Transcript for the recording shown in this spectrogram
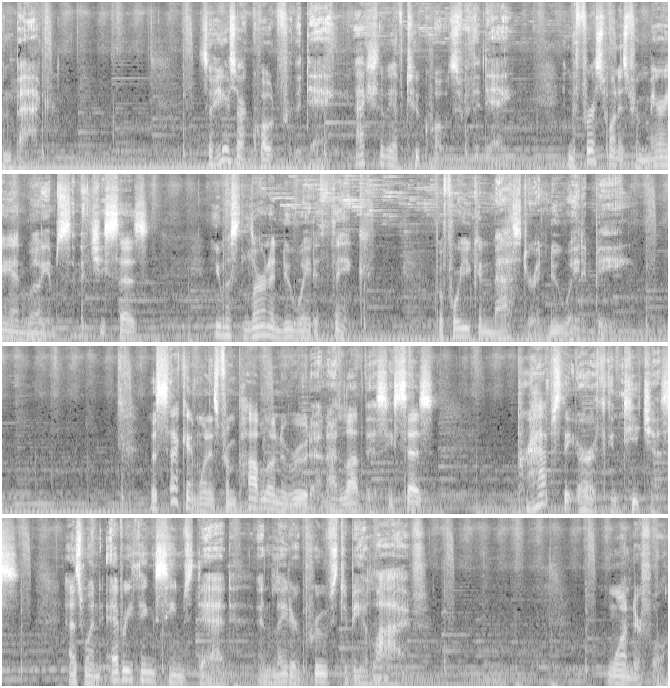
Welcome back. So here's our quote for the day. Actually, we have two quotes for the day. And the first one is from Marianne Williamson, and she says, You must learn a new way to think before you can master a new way to be. The second one is from Pablo Neruda, and I love this. He says, Perhaps the earth can teach us, as when everything seems dead and later proves to be alive. Wonderful.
